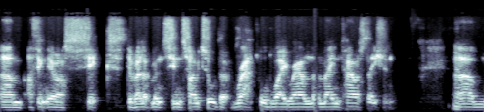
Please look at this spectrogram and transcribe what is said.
Um, I think there are six developments in total that wrap all the way around the main power station. Yeah. Um,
